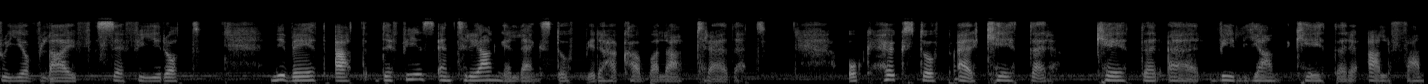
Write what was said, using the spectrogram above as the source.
Tree of Life, Sefirot, ni vet att det finns en triangel längst upp i det här kabbala-trädet. Och högst upp är Keter. Keter är viljan, Keter är alfan,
